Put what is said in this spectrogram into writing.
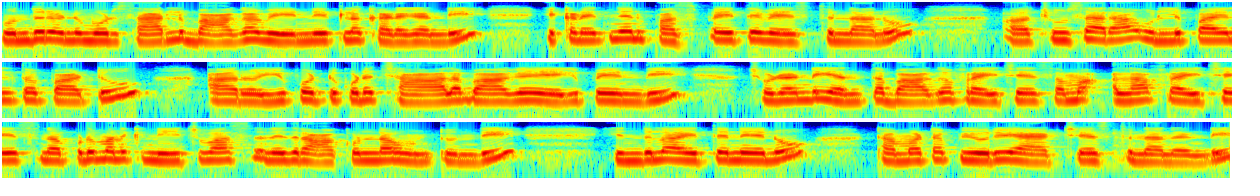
ముందు రెండు మూడు సార్లు బాగా వేడి నీటిలో కడగండి. ఇక్కడైతే నేను పసుపు అయితే వేస్తున్నాను. చూసారా? ఉల్లిపాయలతో పాటు ఆ రొయ్యి పొట్టు కూడా చాలా బాగా ఏగిపోయింది. చూడండి ఎంత బాగా ఫ్రై చేసామో. అలా ఫ్రై చేసినప్పుడు మనకి నీచు వాసన అనేది రాకుండా ఉంటుంది. ఇందులో అయితే నేను టమాటా ప్యూరీ యాడ్ చేస్తున్నానండి.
